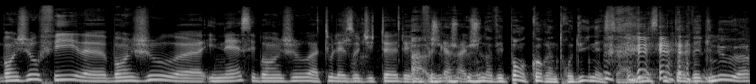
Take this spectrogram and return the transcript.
Bonjour Phil, euh, bonjour euh, Inès et bonjour à tous les auditeurs de ah, Africa Radio. Je, n'avais pas encore introduit Inès. Hein. Inès qui est avec nous. Hein.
